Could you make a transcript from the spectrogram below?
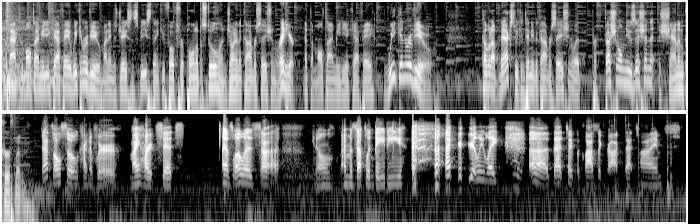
Welcome back to the Multimedia Cafe Week in Review. My name is Jason Spiess. Thank you, folks, for pulling up a stool and joining the conversation right here at the Multimedia Cafe Week in Review. Coming up next, we continue the conversation with professional musician Shannon Curfman. That's also kind of where my heart sits, as well as, uh, you know, I'm a Zeppelin baby. I really like uh, that type of classic rock that time.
